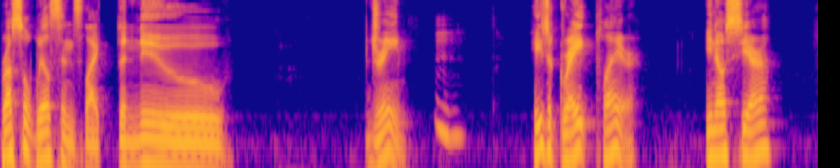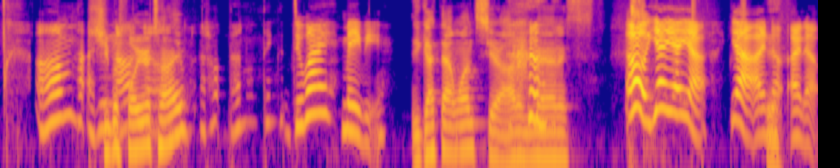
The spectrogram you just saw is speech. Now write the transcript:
Russell Wilson's like the new dream. He's a great player. You know Ciara? Um, I She before your know. time? I don't. I don't think. Do I? Maybe. You got that one? Ciara Automatics. Oh yeah, yeah, yeah, yeah. I know. Yeah. I know.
